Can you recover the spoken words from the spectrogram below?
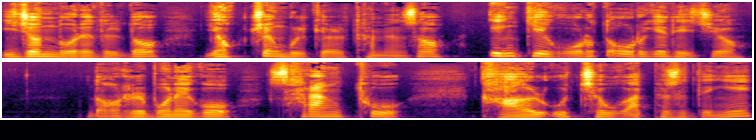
이전 노래들도 역주행 물결을 타면서 인기곡으로 떠오르게 되지요. 너를 보내고 사랑투, 가을 우체국 앞에서 등이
